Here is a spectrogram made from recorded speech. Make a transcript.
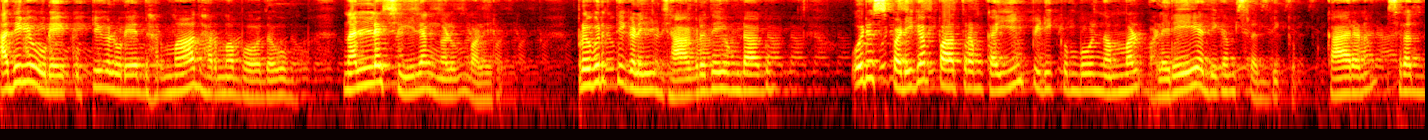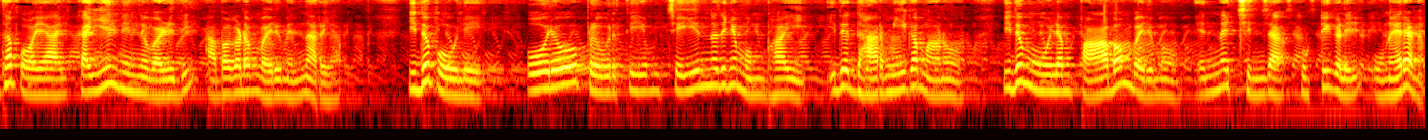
അതിലൂടെ കുട്ടികളുടെ ധർമാധർമ്മ ബോധവും നല്ല ശീലങ്ങളും വളരും. പ്രവൃത്തികളിൽ ജാഗ്രതയുണ്ടാകും. ഒരു സ്ഫടികപാത്രം കയ്യിൽ പിടിക്കുമ്പോൾ നമ്മൾ വളരെയധികം ശ്രദ്ധിക്കും. കാരണം ശ്രദ്ധ പോയാൽ കയ്യിൽ നിന്ന് വഴുതി അപകടം വരുമെന്നറിയാം. ഇതുപോലെ ഓരോ പ്രവൃത്തിയും ചെയ്യുന്നതിനു മുമ്പായി ഇത് ധാർമ്മികമാണോ? ഇതുമൂലം പാപം വരുമോ? എന്ന ചിന്ത കുട്ടികളിൽ ഉണരണം.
